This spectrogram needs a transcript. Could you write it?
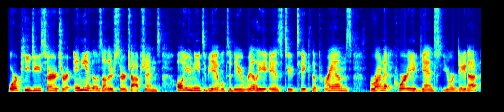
or PG search or any of those other search options. All you need to be able to do really is to take the params, run a query against your data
